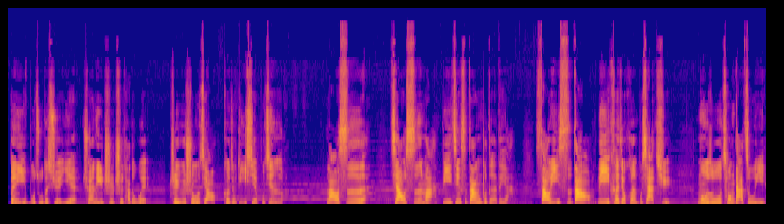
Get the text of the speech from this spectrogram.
本已不足的血液全力支持他的胃。至于手脚，可就滴血不进了。老师，教师嘛，毕竟是当不得的呀。稍一失道，立刻就混不下去。莫如重打主意，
